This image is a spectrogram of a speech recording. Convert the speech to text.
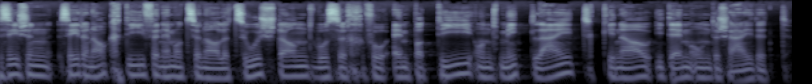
Es ist ein sehr aktiver emotionaler Zustand, wo sich von Empathie und Mitleid genau in dem unterscheidet.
